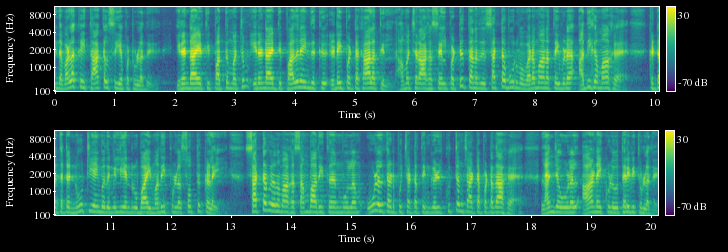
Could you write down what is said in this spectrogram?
இந்த வழக்கை தாக்கல் செய்யப்பட்டுள்ளது. இரண்டாயிரத்தி பத்து மற்றும் இரண்டாயிரத்தி பதினைந்துக்கு இடைப்பட்ட காலத்தில் அமைச்சராக செயல்பட்டு தனது சட்டபூர்வ வருமானத்தை விட அதிகமாக கிட்டத்தட்ட நூற்றி ஐம்பது மில்லியன் ரூபாய் மதிப்புள்ள சொத்துக்களை சட்டவிரோதமாக சம்பாதித்ததன் மூலம் ஊழல் தடுப்பு சட்டத்தின் கீழ் குற்றம் சாட்டப்பட்டதாக லஞ்ச ஊழல் ஆணைக்குழு தெரிவித்துள்ளது.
